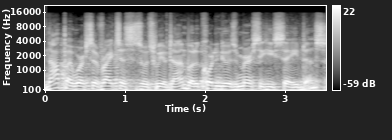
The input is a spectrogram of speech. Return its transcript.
not by works of righteousness which we have done, but according to his mercy he saved us.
